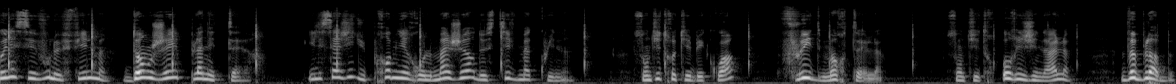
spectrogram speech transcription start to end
Connaissez-vous le film Danger Planète Terre Il s'agit du premier rôle majeur de Steve McQueen. Son titre québécois Fluide mortel. Son titre original The Blob.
